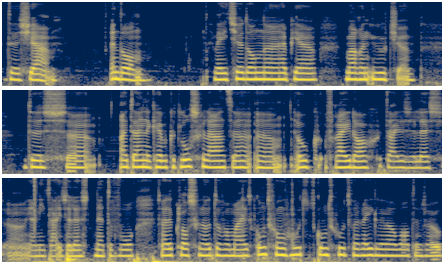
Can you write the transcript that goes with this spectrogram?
Dus ja, en dan, weet je, dan uh, heb je maar een uurtje. Dus uiteindelijk heb ik het losgelaten. Uh, ook vrijdag tijdens de les. Ja, niet tijdens de les, net ervoor. Zeiden klasgenoten van mij: Het komt gewoon goed, het komt goed, we regelen wel wat en zo.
